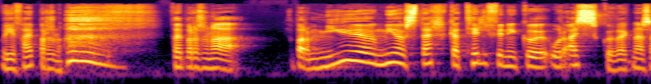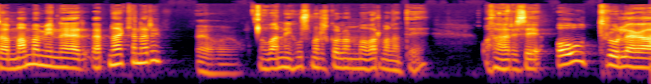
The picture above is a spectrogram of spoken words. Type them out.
og ég fæ bara svona fæ bara svona bara mjög, mjög sterka tilfinningu úr æsku vegna þess að mamma mín er vefnaðkennari já, já, og vann í húsmaraskólanum á Varmalandi. Og það er þessi ótrúlega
